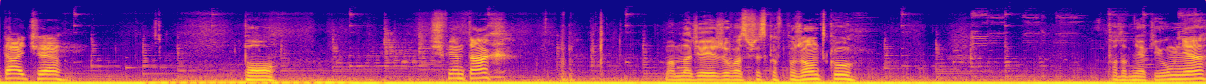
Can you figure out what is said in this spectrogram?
witajcie po świętach. Mam nadzieję, że u Was wszystko w porządku. Podobnie jak i u mnie.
